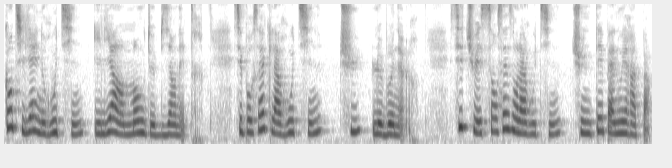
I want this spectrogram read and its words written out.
Quand il y a une routine, il y a un manque de bien-être. C'est pour ça que la routine tue le bonheur. Si tu es sans cesse dans la routine, tu ne t'épanouiras pas,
